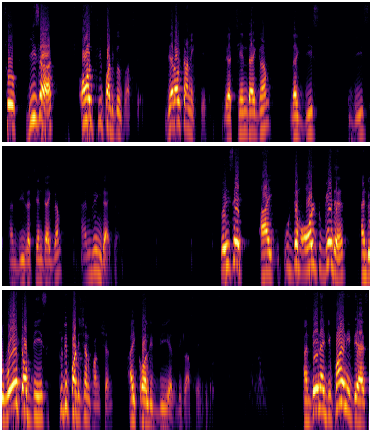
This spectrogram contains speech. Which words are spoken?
So, these are all 3 particle clusters. They are all connected. They are chain diagrams like this these and these are chain diagrams and ring diagrams. So, he said I put them all together and the weight of these to the partition function. I call it BL the cluster integrals. And then I define it as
